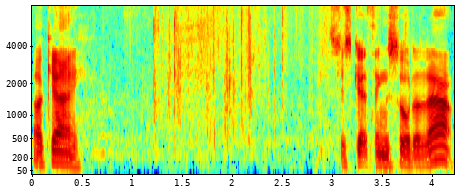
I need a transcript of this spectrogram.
Okay. Let's just get things sorted out.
